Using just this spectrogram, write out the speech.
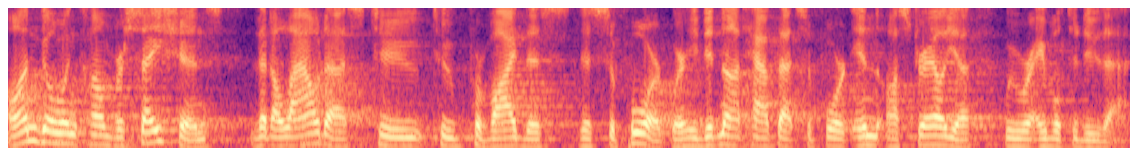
ongoing conversations that allowed us to, to provide this, this support. Where he did not have that support in Australia, we were able to do that.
